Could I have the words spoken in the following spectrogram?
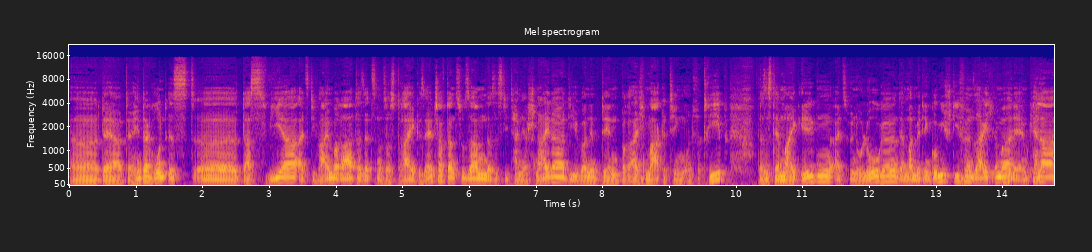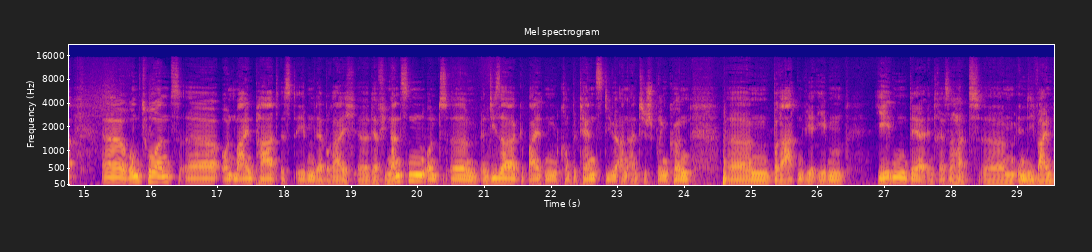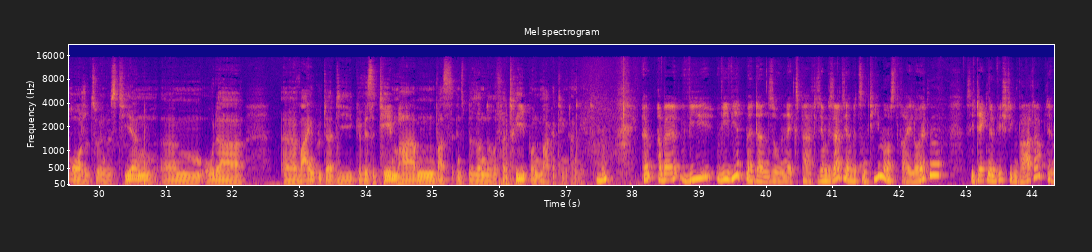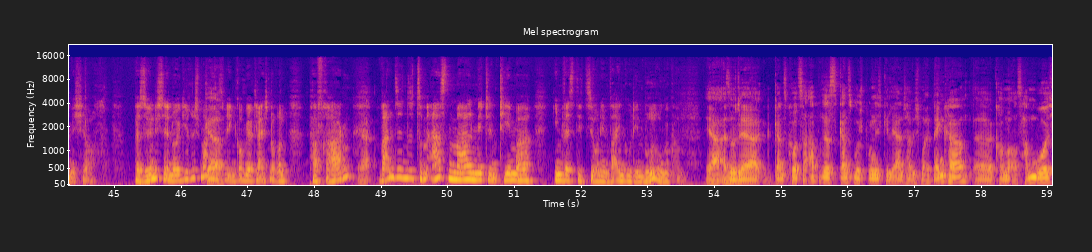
äh, der, der Hintergrund ist, äh, dass wir als die Weinberater setzen uns aus drei Gesellschaftern zusammen. Das ist die Tanja Schneider, die übernimmt den Bereich Marketing und Vertrieb. Das ist der Mike Ilgen als Önologe, der Mann mit den Gummistiefeln, sage ich immer, der im Keller äh, rumturnt. Äh, und mein Part ist eben der Bereich äh, der Finanzen. Und ähm, in dieser geballten Kompetenz, die wir an einen Tisch bringen können, ähm, beraten wir eben jeden, der Interesse hat, ähm, in die Weinbranche zu investieren ähm, oder äh, Weingüter, die gewisse Themen haben, was insbesondere Vertrieb und Marketing angeht. Mhm. Ähm, aber wie, wie wird man dann so ein Experte? Sie haben gesagt, Sie haben jetzt ein Team aus drei Leuten. Sie decken einen wichtigen Part ab, der mich auch persönlich sehr neugierig macht. Genau. Deswegen kommen ja gleich noch ein paar Fragen. Ja. Wann sind Sie zum ersten Mal mit dem Thema Investition in Weingut in Berührung gekommen? Ja, also der ganz kurze Abriss, ganz ursprünglich gelernt habe ich mal Banker, äh, komme aus Hamburg,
